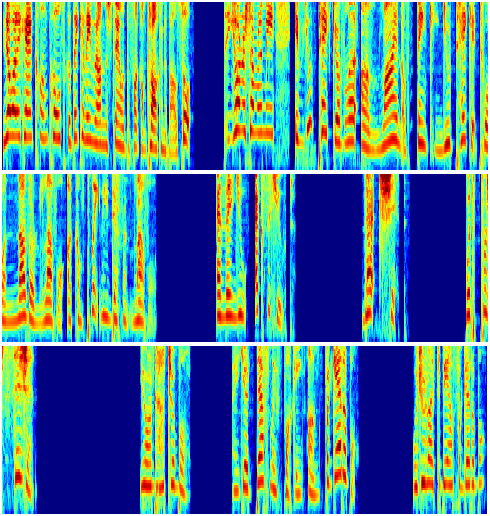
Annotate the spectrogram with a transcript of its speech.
You know why they can't come close? Because they can't even understand what the fuck I'm talking about. So, you understand what I mean? If you take your le- uh, line of thinking, you take it to another level, a completely different level, and then you execute that shit with precision, you're untouchable. And you're definitely fucking unforgettable. Would you like to be unforgettable?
